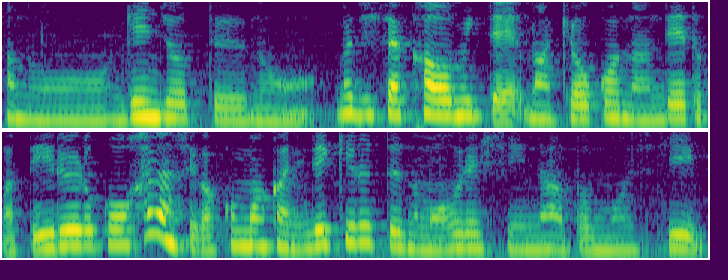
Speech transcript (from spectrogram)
あの現状っていうのを、まあ、実際顔を見て、まあ、今日こんなんでとかっていろいろこう話が細かにできるっていうのも嬉しいなと思うし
